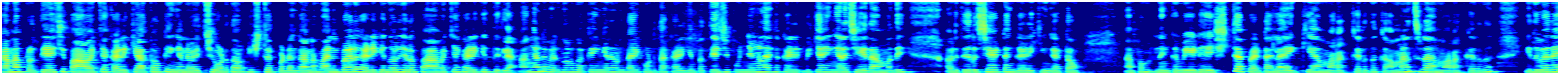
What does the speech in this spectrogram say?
കാരണം പ്രത്യേകിച്ച് പാവയ്ക്ക കഴിക്കാത്തവർക്ക് ഇങ്ങനെ വെച്ച് കൊടുത്താൽ അവർക്ക് ഇഷ്ടപ്പെടും. കാരണം വൻപയർ കഴിക്കുന്നവർ ചിലപ്പോൾ പാവയ്ക്ക കഴിക്കത്തില്ല. അങ്ങനെ വരുന്നവർക്കൊക്കെ ഇങ്ങനെ ഉണ്ടാക്കി കൊടുത്താൽ കഴിക്കും. പ്രത്യേകിച്ച് കുഞ്ഞുങ്ങളെയൊക്കെ കഴിപ്പിക്കാൻ ഇങ്ങനെ ചെയ്താൽ മതി. അവർ തീർച്ചയായിട്ടും കഴിക്കും കേട്ടോ. അപ്പം നിങ്ങൾക്ക് വീഡിയോ ഇഷ്ടപ്പെട്ട ലൈക്ക് ചെയ്യാൻ മറക്കരുത് കമൻസ് ഇടാൻ മറക്കരുത്. ഇതുവരെ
